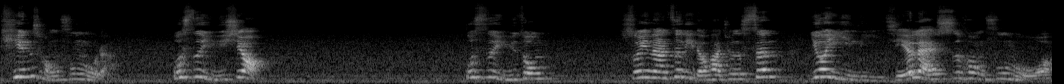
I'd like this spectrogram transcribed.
听从父母的，不是愚孝，不是愚忠，所以呢，这里的话就是生要以礼节来侍奉父母，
